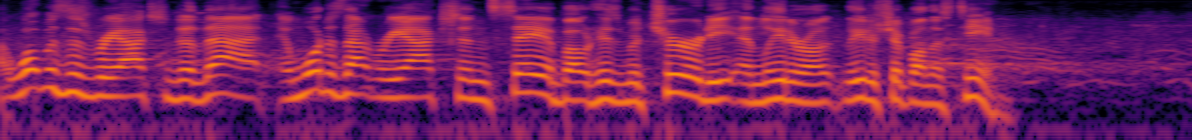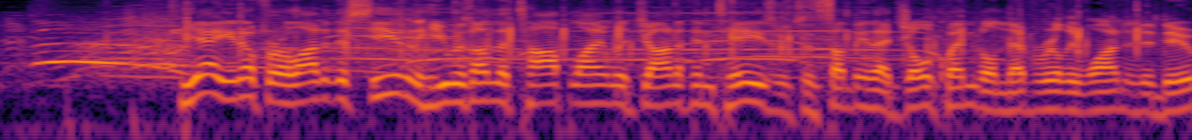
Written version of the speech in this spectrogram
What was his reaction to that? And what does that reaction say about his maturity and leader, leadership on this team? Yeah, you know, for a lot of the season, he was on the top line with Jonathan Toews, which is something that Joel Quenneville never really wanted to do,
